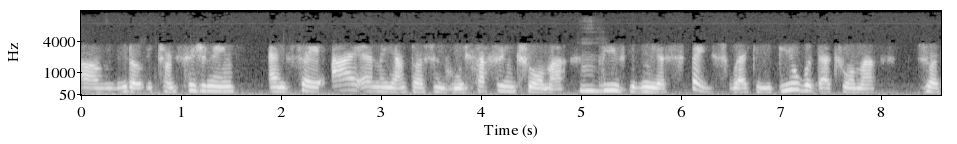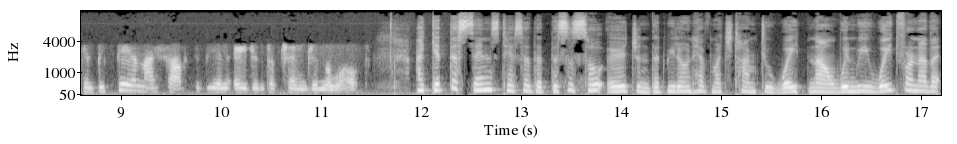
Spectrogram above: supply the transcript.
um, you know, transitioning, and say, I am a young person who is suffering trauma. Mm. Please give me a space where I can deal with that trauma so I can prepare myself to be an agent of change in the world. I get the sense, Tessa, that this is so urgent that we don't have much time to wait now. When we wait for another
